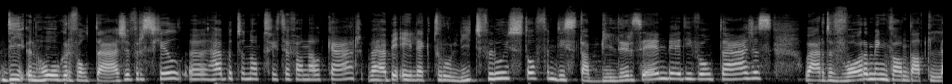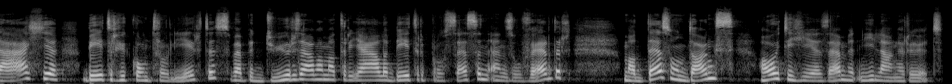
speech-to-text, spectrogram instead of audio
die een hoger voltageverschil uh, hebben ten opzichte van elkaar. We hebben elektrolietvloeistoffen die stabieler zijn bij die voltages, waar de vorming van dat laagje beter gecontroleerd is. We hebben duurzame materialen, betere processen en zo verder. Maar desondanks houdt die gsm het niet langer uit.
